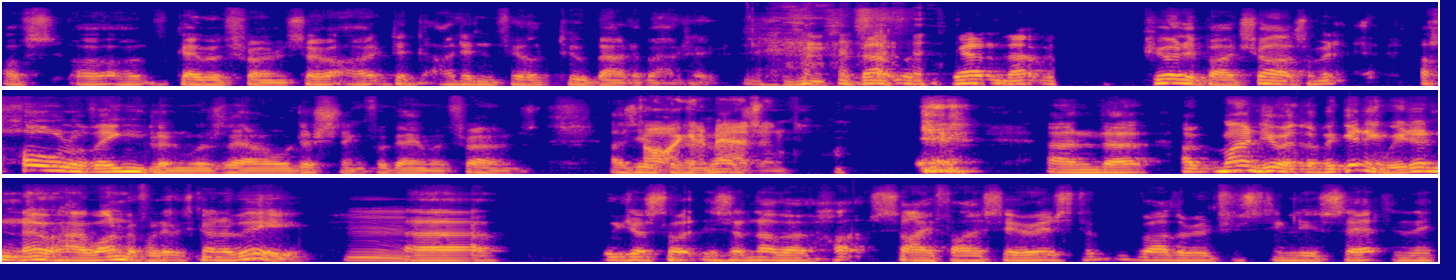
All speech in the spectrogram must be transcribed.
of of Game of Thrones. So I did I didn't feel too bad about it. That was again that was purely by chance. I mean, the whole of England was there auditioning for Game of Thrones, as you Oh, I can can imagine. and uh, uh, mind you, at the beginning, we didn't know how wonderful it was going to be. Hmm. Uh, we just thought this is another sci-fi series, rather interestingly set in the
